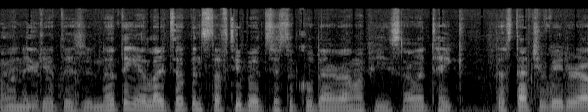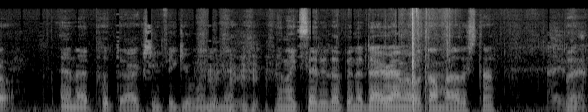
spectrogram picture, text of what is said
I want to get this. Nothing, it lights up and stuff too, but it's just a cool diorama piece. I would take the Statue Vader out and I'd put the action figure one in there and like set it up in a diorama with all my other stuff. But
